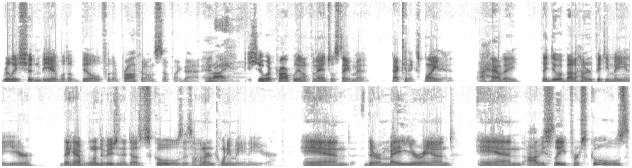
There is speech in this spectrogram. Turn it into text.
really shouldn't be able to bill for their profit on stuff like that. And right. if you show it properly on a financial statement, that can explain it. I have a they do about 150 million a year. They have one division that does schools is 120 million a year. And they're May year end and obviously for schools,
